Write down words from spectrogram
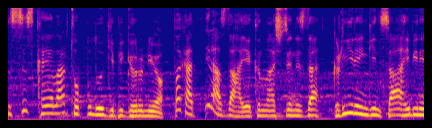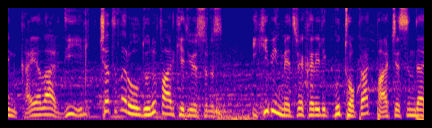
ıssız kayalar topluluğu gibi görünüyor. Fakat biraz daha yakınlaştığınızda gri rengin sahibinin kayalar değil, çatılar olduğunu fark ediyorsunuz. 2000 metrekarelik bu toprak parçasında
